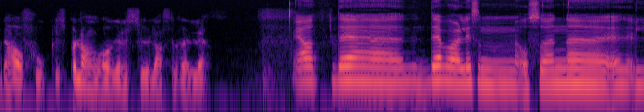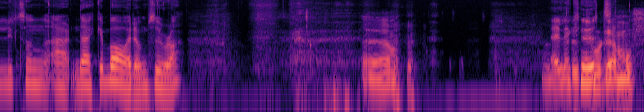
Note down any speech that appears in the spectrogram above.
det har fokus på Langvåg eller Sula, selvfølgelig. Ja, det, det var liksom også en eh, litt sånn Det er ikke bare om Sula. Um, Eller dere Knut. Tror dere, er mors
